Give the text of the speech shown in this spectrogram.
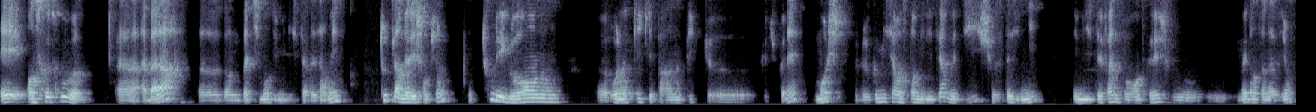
Et on se retrouve à Ballard, dans le bâtiment du ministère des Armées, toute l'armée des champions, tous les grands noms euh, olympiques et paralympiques que, tu connais. Moi, le commissaire au sport militaire me dit, je suis aux États-Unis, il me dit Stéphane, vous rentrez, je vous mets dans un avion,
